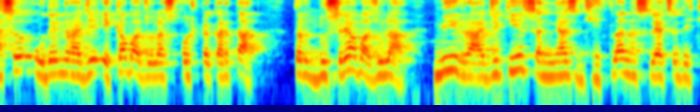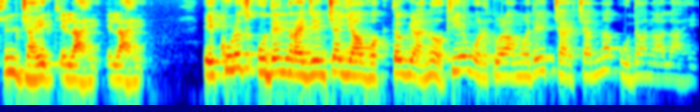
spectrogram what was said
असं उदयनराजे एका बाजूला स्पष्ट करतात. तर दुसऱ्या बाजूला मी राजकीय संन्यास घेतला नसल्याचं देखील जाहीर केलं आहे केलं आहे. एकूणच उदयनराजेंच्या या वक्तव्यानं राजकीय वर्तुळामध्ये चर्चांना उदान आलं आहे.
